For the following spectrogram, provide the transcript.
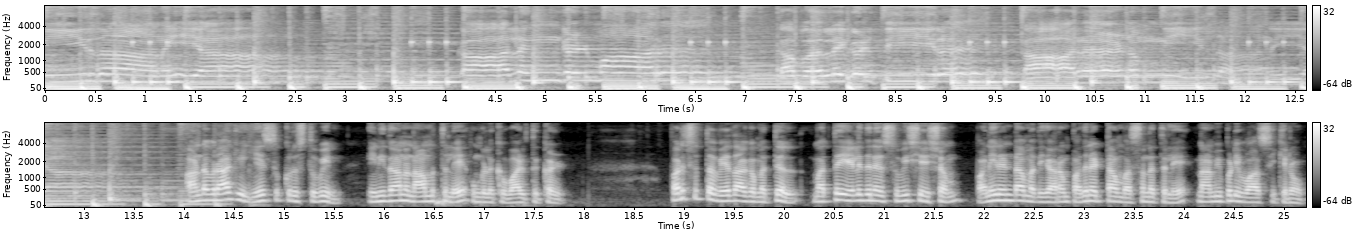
நீர்தானையா? காலங்கள் மாற கவலைகள் தீர காரணம் நீர்தானையா? ஆண்டவராகிய இயேசு கிறிஸ்துவின் இனிதான நாமத்திலே உங்களுக்கு வாழ்த்துக்கள். பரிசுத்த வேதாகமத்தில் மத்திய எழுதின சுவிசேஷம் பனிரெண்டாம் அதிகாரம் பதினெட்டாம் வசனத்திலே நாம் இப்படி வாசிக்கிறோம்.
